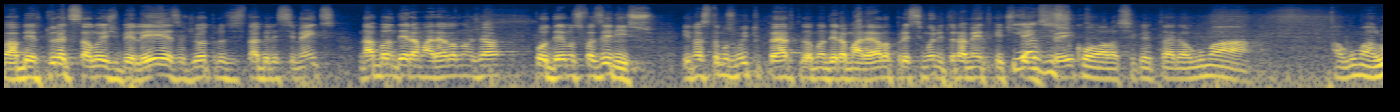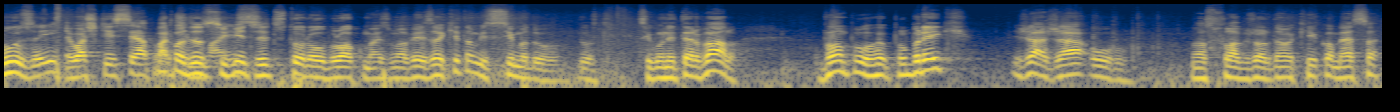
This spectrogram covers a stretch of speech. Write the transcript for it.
a abertura de salões de beleza, de outros estabelecimentos, na bandeira amarela nós já podemos fazer isso. E nós estamos muito perto da bandeira amarela para esse monitoramento que a gente e tem feito. E as escolas, secretário, alguma Alguma luz aí? Eu acho que isso é a parte Vamos fazer mais... o seguinte, a gente estourou o bloco mais uma vez aqui, estamos em cima do, do segundo intervalo. Vamos para o break já já o nosso Flávio Jordão aqui começa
